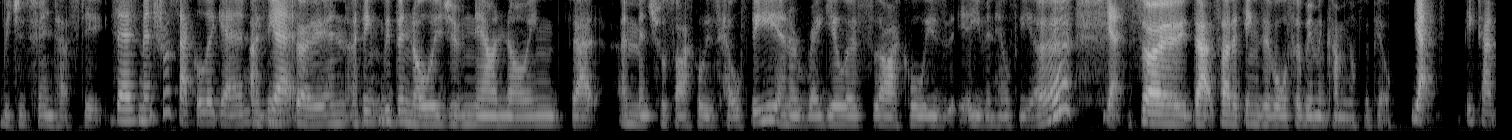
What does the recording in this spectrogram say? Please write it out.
which is fantastic. their menstrual cycle again. I think yeah. so. And I think with the knowledge of now knowing that a menstrual cycle is healthy and a regular cycle is even healthier. Yes. So that side of things have also women coming off the pill. Big time.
